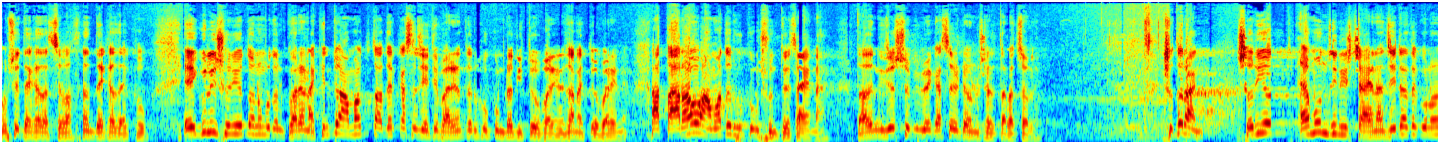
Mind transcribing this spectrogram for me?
অবশ্যই দেখা যাচ্ছে দেখা যায় খুব। এইগুলি শরীয়ত অনুমোদন করে না, কিন্তু আমরা তো তাদের কাছে যেতে পারি না, তাদের হুকুমটা দিতেও পারি না, জানাইতেও পারি না। আর তারাও আমাদের হুকুম শুনতে চায় না। তাদের নিজস্ব বিবেক আছে এটা অনুসারে তারা চলে। সুতরাং শরীয়ত এমন জিনিস চায় না, যেটাতে কোনো,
